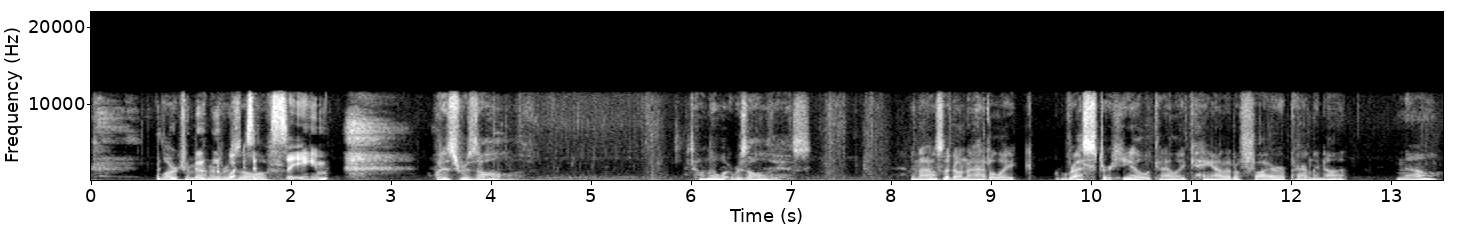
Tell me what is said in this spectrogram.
Large amount of Why is it resolve. same? What is resolve? I don't know what resolve is. And I also don't know how to like rest or heal. Can I like hang out at a fire? Apparently not. No.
